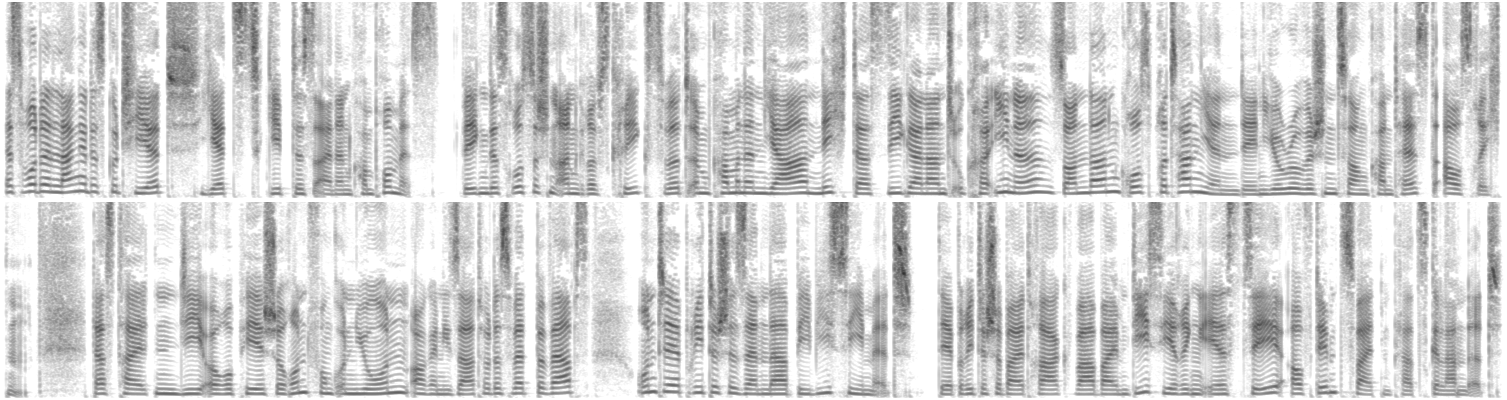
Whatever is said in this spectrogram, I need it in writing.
Es wurde lange diskutiert, jetzt gibt es einen Kompromiss. Wegen des russischen Angriffskriegs wird im kommenden Jahr nicht das Siegerland Ukraine, sondern Großbritannien den Eurovision Song Contest ausrichten. Das teilten die Europäische Rundfunkunion, Organisator des Wettbewerbs, und der britische Sender BBC mit. Der britische Beitrag war beim diesjährigen ESC auf dem zweiten Platz gelandet.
